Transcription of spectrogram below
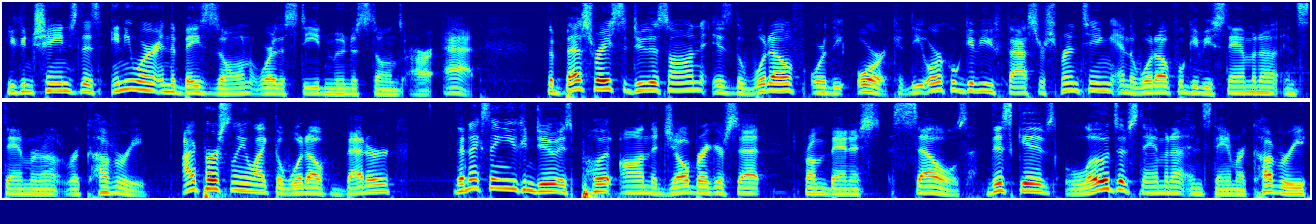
You can change this anywhere in the base zone where the Steed Moonstones are at. The best race to do this on is the Wood Elf or the Orc. The Orc will give you faster sprinting, and the Wood Elf will give you stamina and stamina recovery. I personally like the Wood Elf better. The next thing you can do is put on the Jailbreaker set from Banished Cells. This gives loads of stamina and stamina recovery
